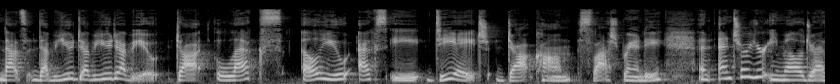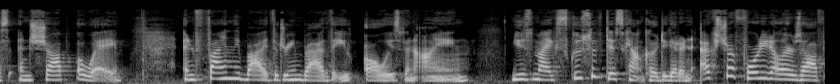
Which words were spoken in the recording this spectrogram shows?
That's www.lex, L-U-X-E-D-H dot com slash brandy and enter your email address and shop away. And finally buy the dream bag that you've always been eyeing. Use my exclusive discount code to get an extra $40 off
